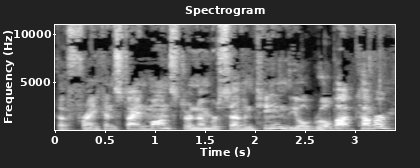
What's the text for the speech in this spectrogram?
The Frankenstein Monster, number 17, the old robot cover.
